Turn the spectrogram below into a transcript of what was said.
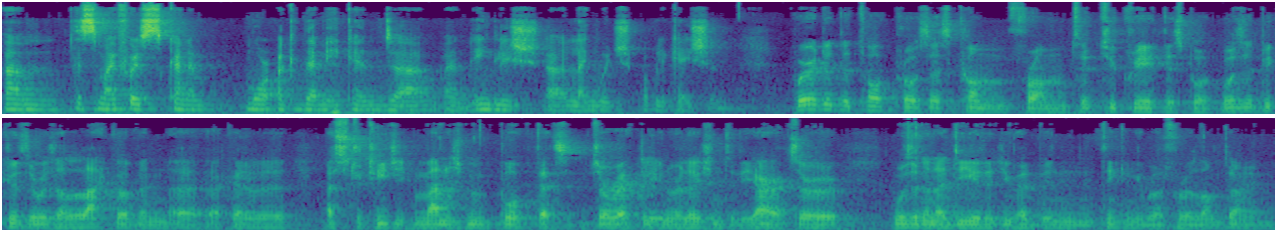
Um, this is my first kind of more academic and uh, and English uh, language publication. Where did the thought process come from to, to create this book? Was it because there was a lack of an, a, a kind of a, a, strategic management book that's directly in relation to the arts, or was it an idea that you had been thinking about for a long time?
